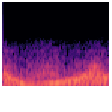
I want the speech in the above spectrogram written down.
Wow.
